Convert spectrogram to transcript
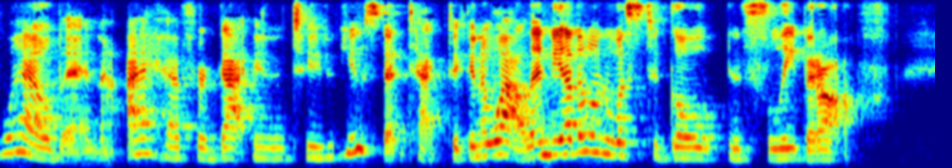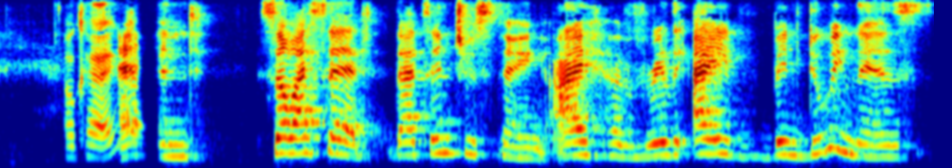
well, then I have forgotten to use that tactic in a while. And the other one was to go and sleep it off. Okay. And so I said, that's interesting. I have really, I've been doing this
